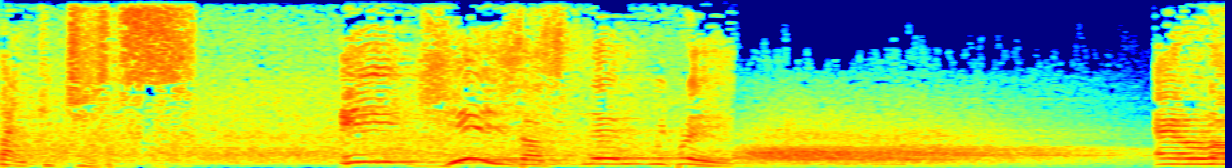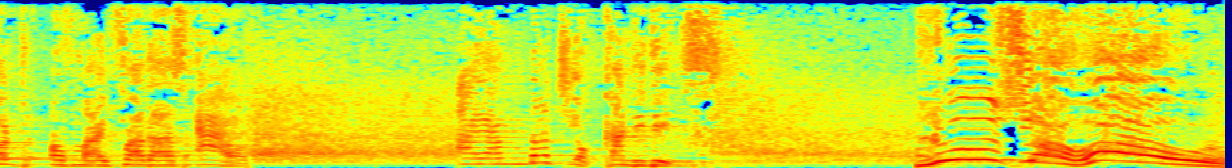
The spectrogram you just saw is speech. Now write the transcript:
Thank you, Jesus. In Jesus' name we pray. A rod of my father's house. I am not your candidate. Lose your hold.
